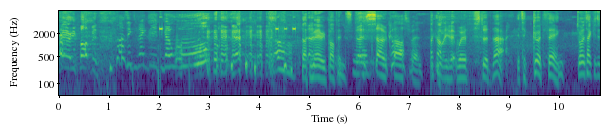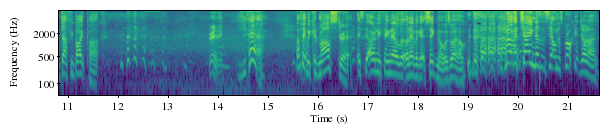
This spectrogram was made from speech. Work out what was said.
Mary Poppins. I was expecting it to go. Like Mary Poppins. That's so class, man. I can't believe it withstood that. It's a good thing. Do you want to take you to Dyfi Bike Park? Really? Yeah. I think we could master it. It's the only thing there that will ever get signal as well. Look, the chain doesn't sit on the sprocket, Jono.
